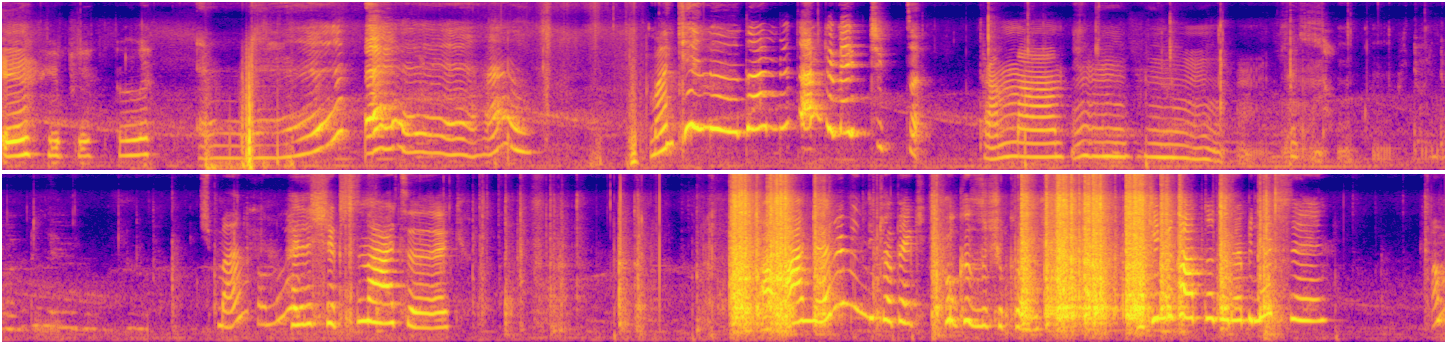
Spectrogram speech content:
Eh yapıyor. Allah. Ben kenardan bir tane çıktı. Tamam. Ben onu Hadi çıksın artık. Aa, nereye bindi köpek? Çok hızlı çıkıyormuş. İkinci katta durabilirsin. ama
